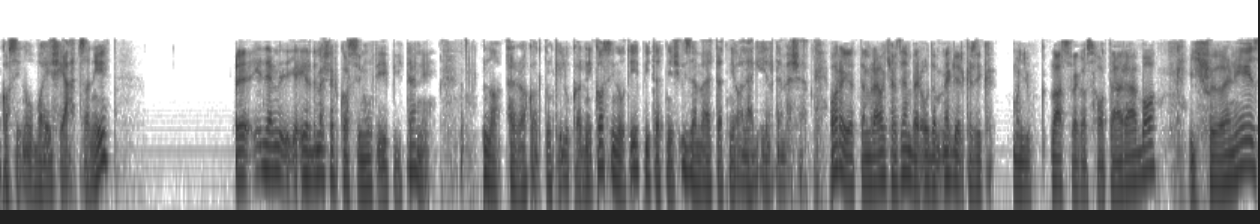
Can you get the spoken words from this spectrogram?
kaszinóba és játszani. Nem érdemesebb kaszinót építeni? Na, erre akartunk kilukadni. Kaszinót építetni és üzemeltetni a legérdemesebb. Arra jöttem rá, hogyha az ember oda megérkezik mondjuk Las Vegas határába, így fölnéz,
